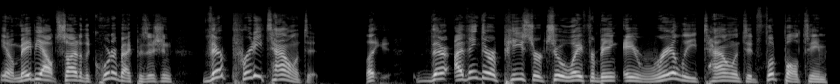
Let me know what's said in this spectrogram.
you know maybe outside of the quarterback position, they're pretty talented. Like they're, I think they're a piece or two away from being a really talented football team,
